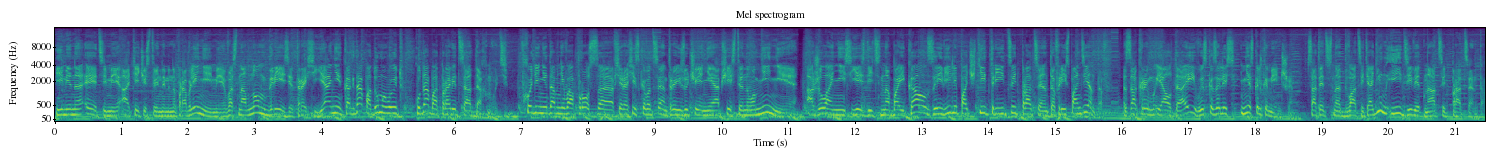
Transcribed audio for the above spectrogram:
Именно этими отечественными направлениями в основном грезят россияне, когда подумывают, куда бы отправиться отдохнуть. Ходе недавнего опроса Всероссийского центра изучения общественного мнения о желании съездить на Байкал заявили почти 30% респондентов. За Крым и Алтай высказались несколько меньше, соответственно 21 и 19%.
